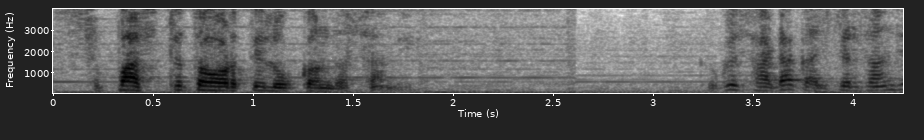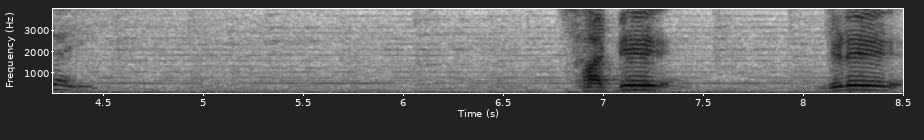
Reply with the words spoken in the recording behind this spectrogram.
ਸਪਸ਼ਟ ਤੌਰ ਤੇ ਲੋਕਾਂ ਨੂੰ ਦੱਸਾਂਗੇ। ਕਿਉਂਕਿ ਸਾਡਾ ਕਲਚਰ ਸਾਂਝਾ ਜੀ। ਸਾਡੇ ਜਿਹੜੇ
